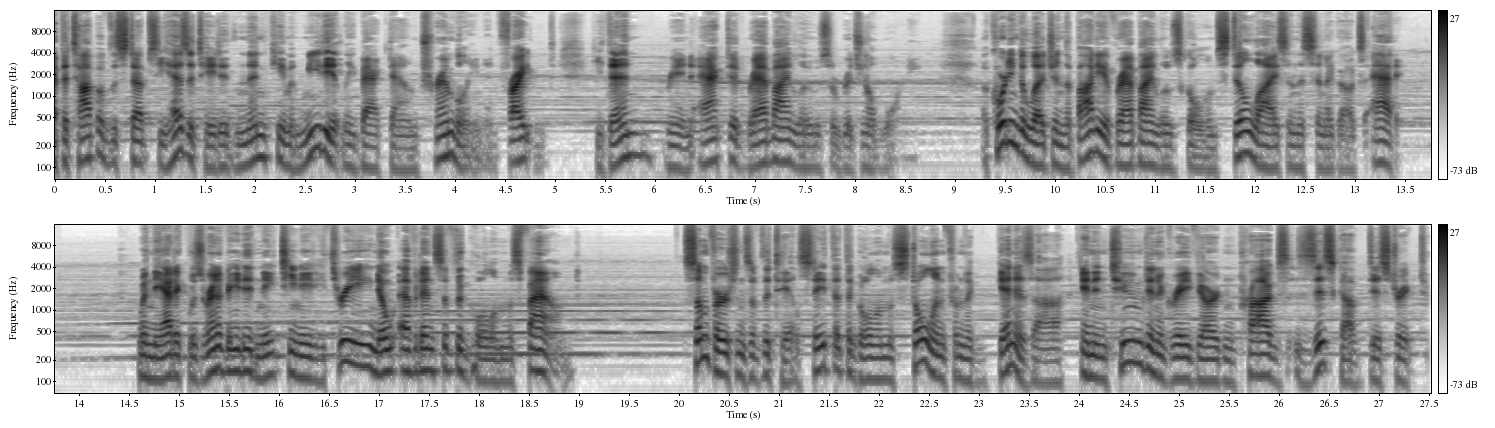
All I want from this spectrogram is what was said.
At the top of the steps, he hesitated and then came immediately back down, trembling and frightened. He then reenacted Rabbi Loew's original warning. According to legend, the body of Rabbi Loew's golem still lies in the synagogue's attic. When the attic was renovated in 1883, no evidence of the golem was found. Some versions of the tale state that the golem was stolen from the Geniza and entombed in a graveyard in Prague's Žižkov district,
